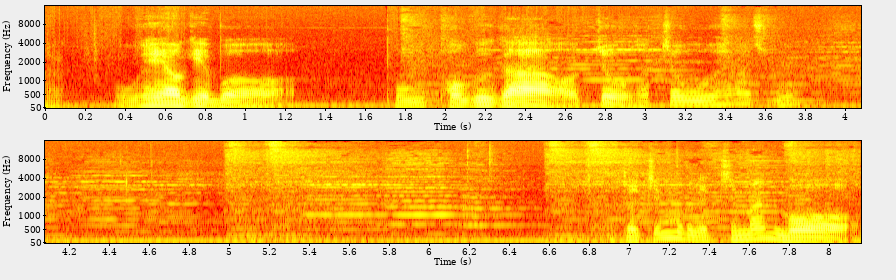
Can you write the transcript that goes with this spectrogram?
어, 오해역에 뭐 보- 버그가 어쩌고 저쩌고 해가지고 어떨지 모르겠지만 뭐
